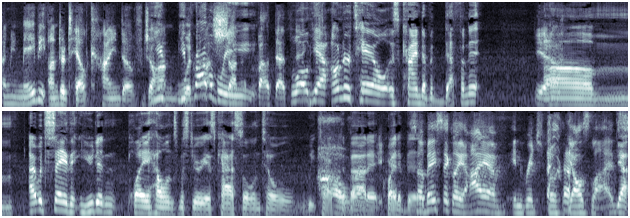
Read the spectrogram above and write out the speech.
I mean, maybe Undertale, kind of. John you would not shut probably- about that. Thing. Well, yeah, Undertale is kind of a definite. Yeah. Um, I would say that you didn't play Helen's Mysterious Castle until we talked Oh, about right, it quite a bit. So basically, I have enriched both of y'all's lives. yeah,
